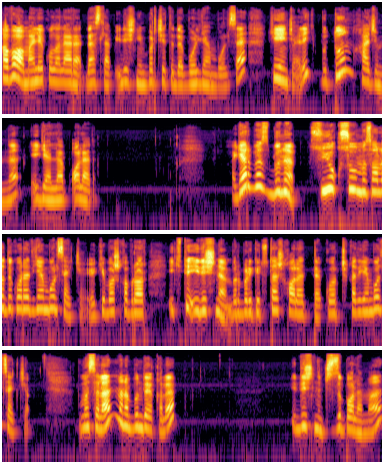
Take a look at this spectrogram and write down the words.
havo molekulalari dastlab idishning bir chetida bo'lgan bo'lsa keyinchalik butun hajmni egallab oladi. Agar biz buni suyuq suv misolida ko'radigan bo'lsakchi yoki boshqa biror ikkita idishni bir biriga tutash holatda ko'rib chiqadigan bo'lsakchi masalan mana bunday qilib idishni chizib olaman.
